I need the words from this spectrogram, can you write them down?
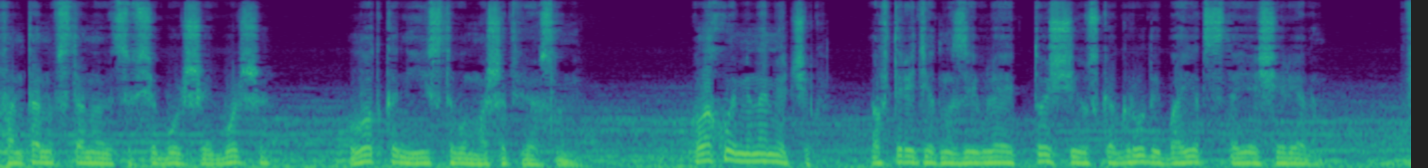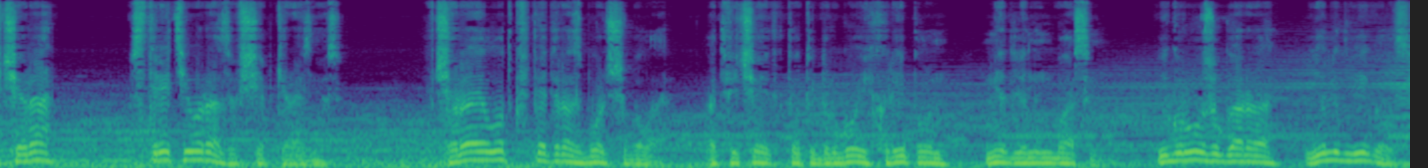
Фонтанов становится все больше и больше. Лодка неистово машет веслами. «Плохой минометчик», — авторитетно заявляет тощий узкогрудый боец, стоящий рядом. «Вчера с третьего раза в щепки разнес». «Вчера и лодка в пять раз больше была», — отвечает кто-то другой хриплым, медленным басом. «И грузу гора, еле двигалась».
